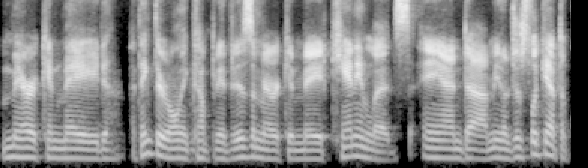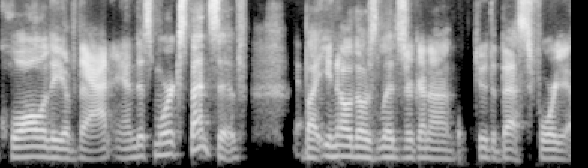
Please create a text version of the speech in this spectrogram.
American made. I think they're the only company that is American made canning lids, and um, you know, just looking at the quality of that, and it's more expensive, but you know, those lids are gonna do the best for you.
